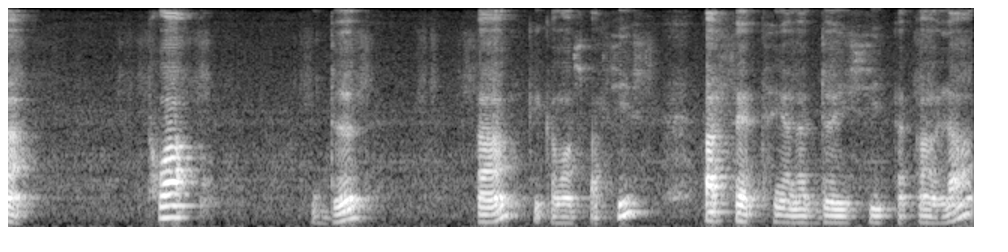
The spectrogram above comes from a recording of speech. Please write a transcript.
1. 3, 2, 1, qui commence par 6. Par 7, il y en a 2 ici, 1 là.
